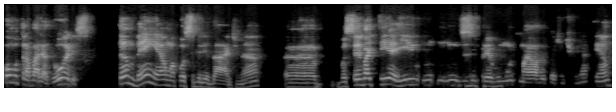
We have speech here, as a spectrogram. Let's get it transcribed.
Como trabalhadores, também é uma possibilidade, né? você vai ter aí um, desemprego muito maior do que a gente vinha tendo.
